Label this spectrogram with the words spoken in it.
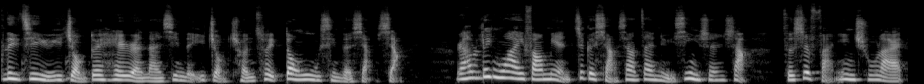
立基于一种对黑人男性的一种纯粹动物性的想象，然后另外一方面，这个想象在女性身上，则是反映出来，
